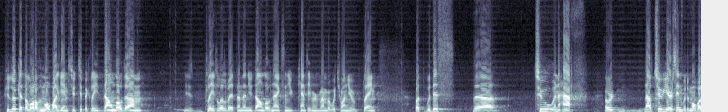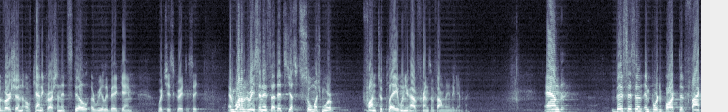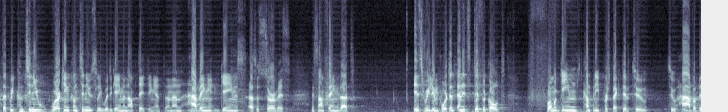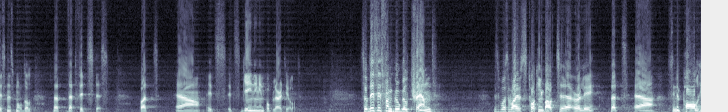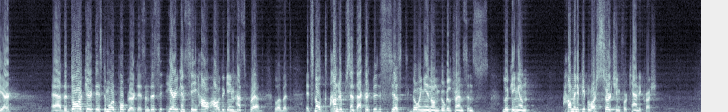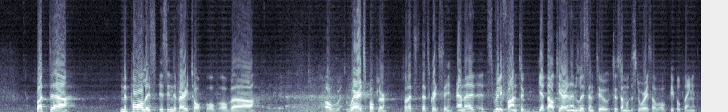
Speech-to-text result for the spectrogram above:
If you look at a lot of mobile games, you typically download them, you play it a little bit, and then you download next, and you can't even remember which one you're playing. But with this, the two and a half, or now two years in with the mobile version of Candy Crush, and it's still a really big game which is great to see. And one of the reasons is that it's just so much more fun to play when you have friends and family in the game. And this is an important part, the fact that we continue working continuously with the game and updating it, and then having games as a service is something that is really important, and it's difficult from a game company perspective to, to have a business model that, that fits this. But uh, it's, it's gaining in popularity a lot. So this is from Google Trend. This was what I was talking about uh, early, that uh, in Nepal here. Uh, the darker it is, the more popular it is. And this, here you can see how, how the game has spread a little bit. It's not 100% accurate, but this is just going in on Google Trends and looking on how many people are searching for Candy Crush. But uh, Nepal is, is in the very top of, of uh, of where it's popular. So that's, that's great to see. And uh, it's really fun to get out here and, and listen to, to some of the stories of, of people playing it.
